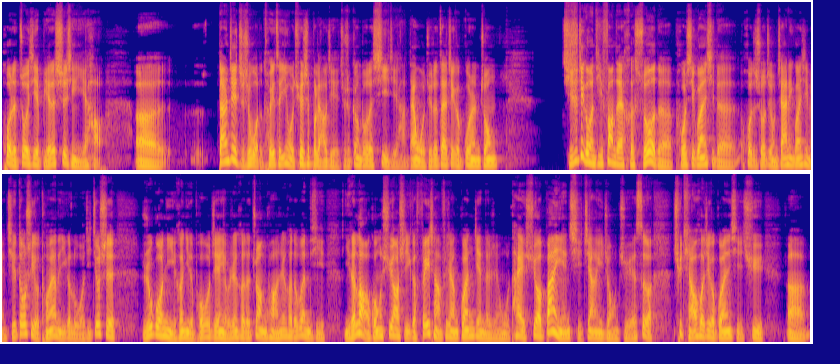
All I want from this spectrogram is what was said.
或者做一些别的事情也好，呃，当然这只是我的推测，因为我确实不了解就是更多的细节哈。但我觉得在这个过程中。其实这个问题放在和所有的婆媳关系的，或者说这种家庭关系里面，其实都是有同样的一个逻辑，就是如果你和你的婆婆之间有任何的状况、任何的问题，你的老公需要是一个非常非常关键的人物，他也需要扮演起这样一种角色，去调和这个关系，去呃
